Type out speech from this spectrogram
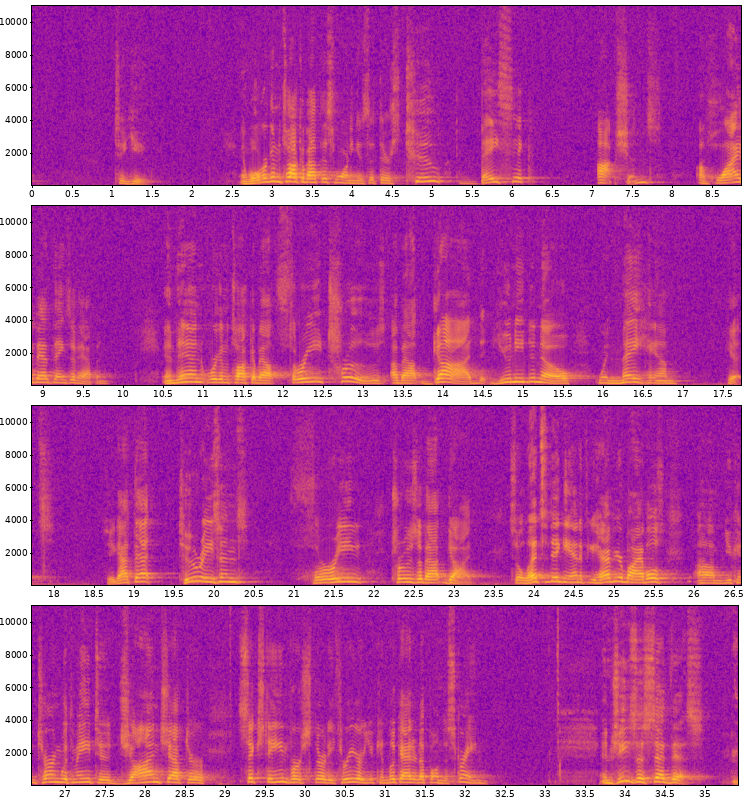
to you? And what we're going to talk about this morning is that there's two basic options of why bad things have happened. And then we're going to talk about three truths about God that you need to know when mayhem hits. So you got that? Two reasons, three truths about God. So let's dig in. If you have your Bibles, um, you can turn with me to John chapter 16, verse 33, or you can look at it up on the screen. And Jesus said this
